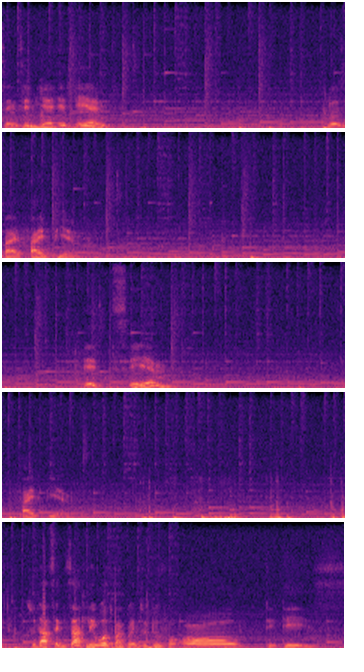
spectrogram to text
same thing here 8 a.m close by 5 p.m 8 a.m 5 p.m so that's exactly what we're going to do for all the days.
